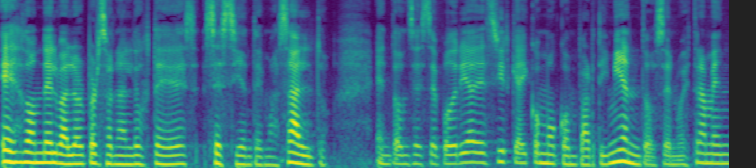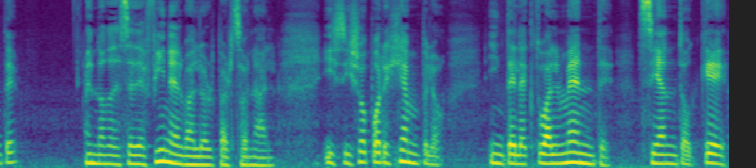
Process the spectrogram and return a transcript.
es donde el valor personal de ustedes se siente más alto. Entonces se podría decir que hay como compartimientos en nuestra mente en donde se define el valor personal. Y si yo, por ejemplo, intelectualmente siento que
